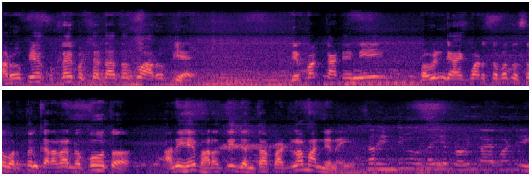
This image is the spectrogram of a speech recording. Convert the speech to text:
आरोपी हा कुठल्याही पक्षाचा असो तो आरोपी आहे. दीपक काटेंनी प्रवीण गायकवाडसोबत असं वर्तन करायला नको होतं. आणि हे भारतीय जनता पार्टीला मान्य नाही. सर हिंदी में बताइए प्रवीण गायकवाड़ ने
